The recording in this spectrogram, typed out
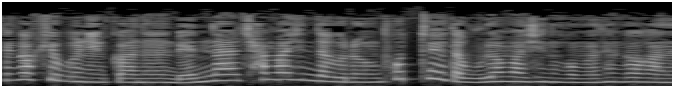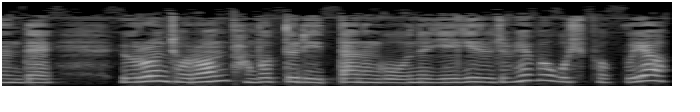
생각해보니까는 맨날 차 마신다 그러면 포트에다 우려 마시는 것만 생각하는데 요런 저런 방법들이 있다는 거 오늘 얘기를 좀 해보고 싶었고요.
